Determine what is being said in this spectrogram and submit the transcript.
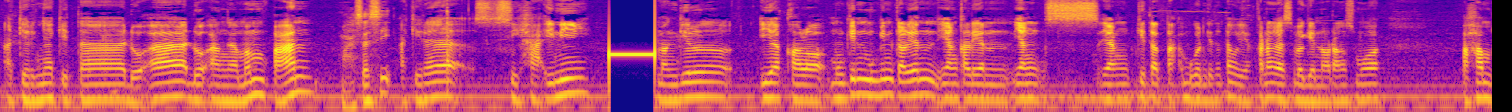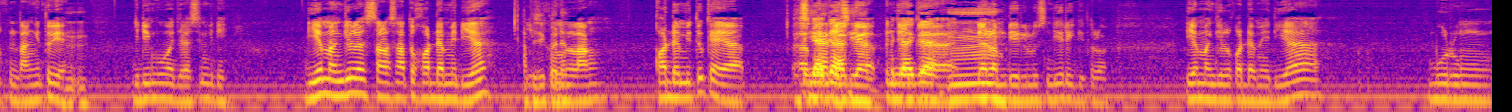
akhirnya kita doa doa nggak mempan Masa sih? akhirnya si H ini manggil Iya kalau mungkin mungkin kalian yang kalian yang s- yang kita tak bukan kita tahu ya karena nggak sebagian orang semua paham tentang itu ya. Jadi gue mau jelasin gini. Dia manggil salah satu kodamnya dia Apa sih kodam? lang. Kodam itu kayak eh, Penjaga. penjaga, penjaga Penjaga. Hmm. dalam diri lu sendiri gitu loh. Dia manggil kodamnya dia burung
